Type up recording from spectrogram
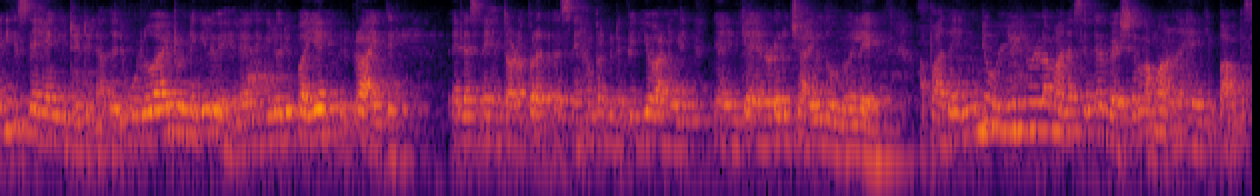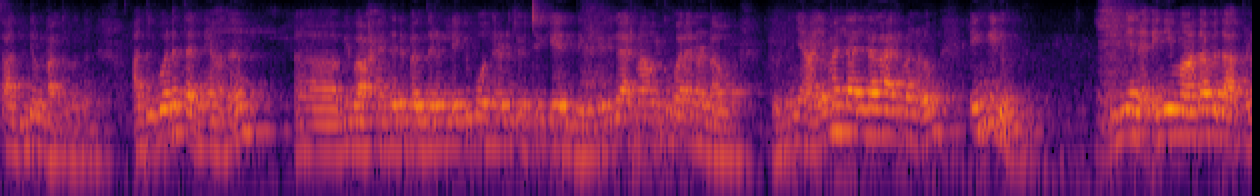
എനിക്ക് സ്നേഹം കിട്ടിയിട്ടില്ല. അതൊരു മുറിവായിട്ടുണ്ടെങ്കിൽ വേറെ ഏതെങ്കിലും ഒരു പയ്യൻ ഒരു പ്രായത്തിൽ എന്നെ സ്നേഹത്തോടെ പ്ര സ്നേഹം പ്രകടിപ്പിക്കുകയാണെങ്കിൽ ഞാൻ എനിക്ക് അയാളോട് ഒരു തോന്നും അല്ലേ? അപ്പോൾ അത് എന്റെ ഉള്ളിലുള്ള മനസ്സിന്റെ വിഷമമാണ് എനിക്ക് പാപ സാധ്യത ഉണ്ടാക്കുന്നത്. അതുപോലെ തന്നെയാണ് വിവാഹേതര ബന്ധങ്ങളിലേക്ക് പോകുന്നതിനോട് ചോദിച്ചൊക്കെ എന്തെങ്കിലും ഒരു കാരണം അവർക്കും പറയാനുണ്ടാവും. അതൊന്നും ന്യായമല്ല എല്ലാ കാരണങ്ങളും. എങ്കിലും ഇങ്ങനെ ഇനി മാതാപിതാക്കൾ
